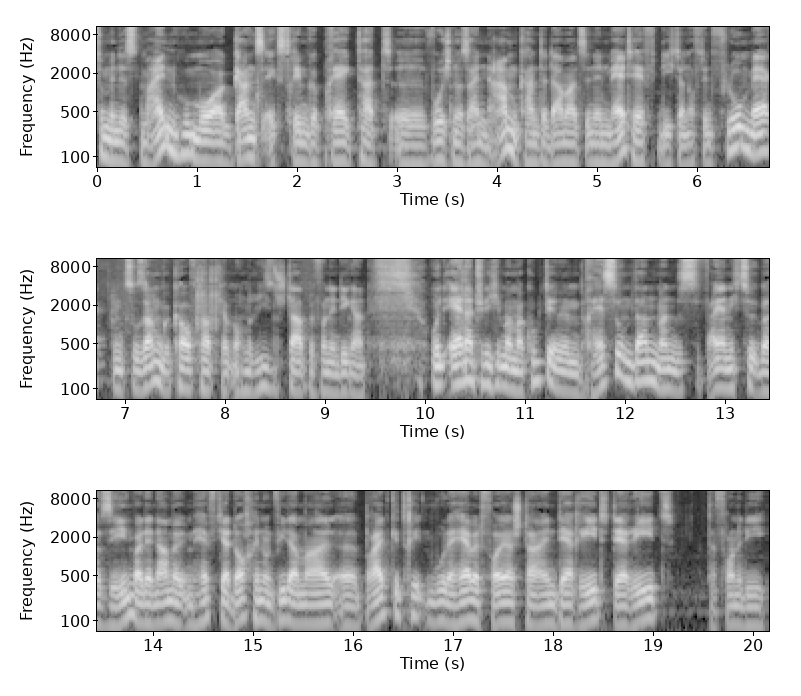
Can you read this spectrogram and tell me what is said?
zumindest meinen Humor ganz extrem geprägt hat, äh, wo ich nur seinen Namen kannte, damals in den Mad-Heften, die ich dann auf den Flohmärkten zusammengekauft habe. Ich habe noch einen Riesenstapel von den Dingern. Und er natürlich immer mal guckte im Impressum dann, man, das war ja nicht zu übersehen, weil der Name im Heft ja doch hin und wieder mal äh, breitgetreten wurde. Herbert Feuerstein, der Red, der Red, da vorne die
